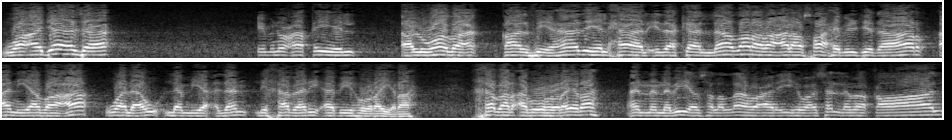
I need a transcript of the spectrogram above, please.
وأجاز ابن عقيل الوضع قال في هذه الحال إذا كان لا ضرر على صاحب الجدار أن يضع ولو لم يأذن لخبر أبي هريرة. خبر أبو هريرة أن النبي صلى الله عليه وسلم قال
